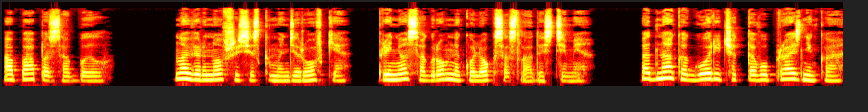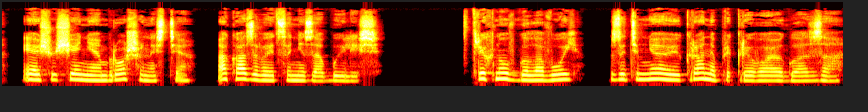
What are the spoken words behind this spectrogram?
а папа забыл. Но, вернувшись из командировки, принес огромный кулек со сладостями. Однако горечь от того праздника и ощущение брошенности, оказывается, не забылись. Стряхнув головой, затемняю экран и прикрываю глаза.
